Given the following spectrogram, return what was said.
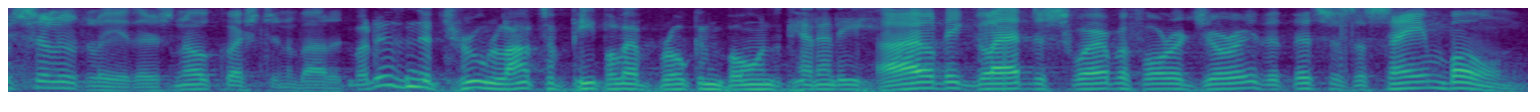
Absolutely. There's no question about it. But isn't it true lots of people have broken bones, Kennedy? I'll be glad to swear before a jury that this is the same bone.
